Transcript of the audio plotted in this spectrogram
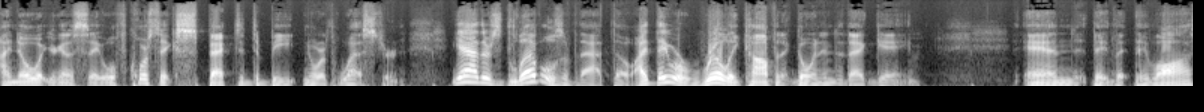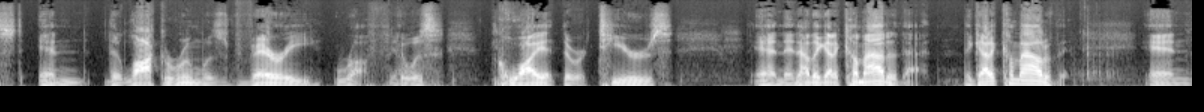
i know what you're going to say. Well of course they expected to beat northwestern. Yeah there's levels of that though. I, they were really confident going into that game and they they, they lost and the locker room was very rough. It was quiet. There were tears and now they got to come out of that. They got to come out of it. And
